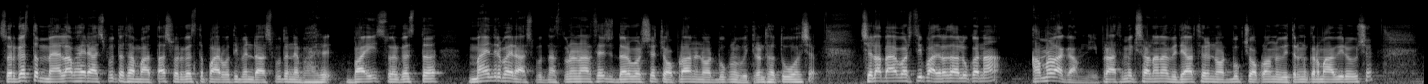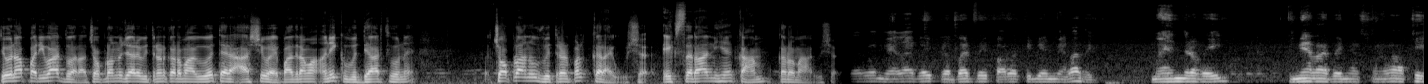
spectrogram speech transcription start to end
સ્વર્ગસ્થ મેલાભાઈ રાજપૂત તથા માતા સ્વર્ગસ્થ પાર્વતીબેન રાજપૂત અને ભાઈ ભાઈ સ્વર્ગસ્થ મહેન્દ્રભાઈ રાજપૂતના સ્મરણાર્થે જ દર વર્ષે ચોપડા અને નોટબુકનું વિતરણ થતું હોય છે. છેલ્લા બે વર્ષથી પાદરા તાલુકાના આમળા ગામની પ્રાથમિક શાળાના વિદ્યાર્થીઓને નોટબુક ચોપડાનું વિતરણ કરવામાં આવી રહ્યું છે. તેઓના પરિવાર દ્વારા ચોપડાનું જ્યારે વિતરણ કરવામાં આવ્યું હોય ત્યારે આ સિવાય પાદરામાં અનેક વિદ્યાર્થીઓને ચોપડાનું વિતરણ પણ કરાયું છે. એક સરાહનીય કામ કરવામાં આવ્યું છે. સર્વ મેલાભાઈ, પ્રભાતભાઈ, પાર્વતીબેન મેલાભાઈ, મહેન્દ્રભાઈ, મેલાભાઈના સ્મરણાર્થે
